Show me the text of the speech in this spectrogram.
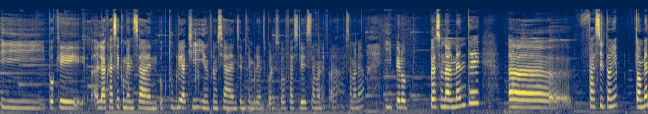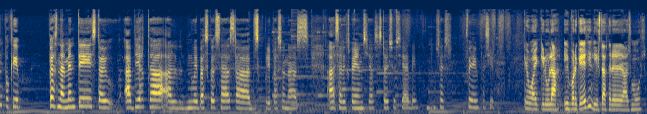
y porque la clase comienza en octubre aquí y en Francia en septiembre, por eso fácil de esta manera. Esta manera. Y, pero personalmente eh, fácil también, también porque personalmente estoy abierta a nuevas cosas, a descubrir personas, a hacer experiencias, estoy sociable, entonces fue fácil. Qué guay, Kilula. ¿Y por qué decidiste hacer el Erasmus?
